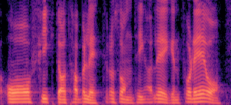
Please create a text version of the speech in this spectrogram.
Og fikk da tabletter og sånne ting av legen for det. og og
